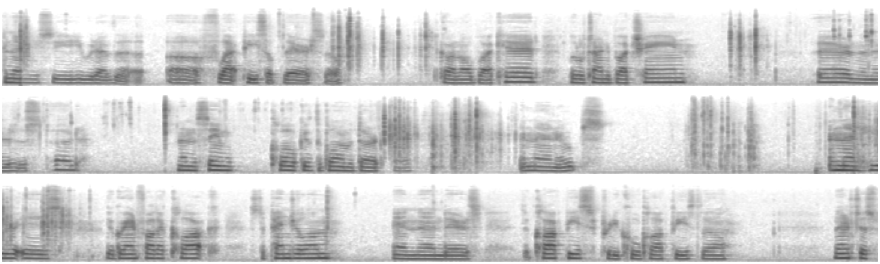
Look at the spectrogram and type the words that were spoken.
and then you see he would have the uh, flat piece up there. So it's got an all black head, little tiny black chain there, and then there's a stud, and then the same cloak as the glow in the dark. So. And then, oops, and then here is the grandfather clock. It's the pendulum. And then there's the clock piece. Pretty cool clock piece though. Then it's just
